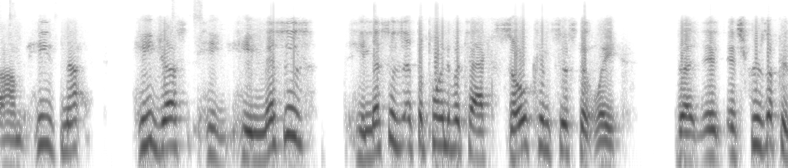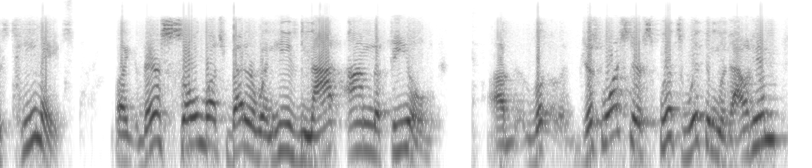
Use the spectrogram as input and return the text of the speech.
Um, he's not. He just he he misses he misses at the point of attack so consistently that it, it screws up his teammates. Like they're so much better when he's not on the field. Uh, look, just watch their splits with and without him.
